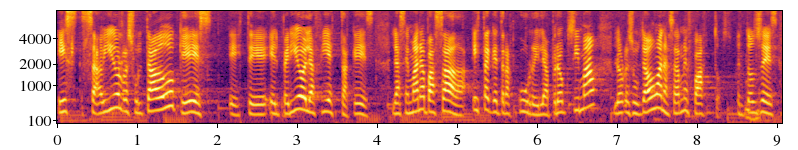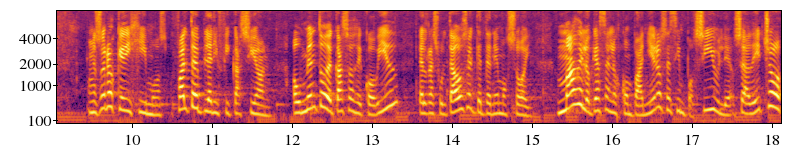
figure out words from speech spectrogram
es sabido el resultado que es este, el periodo de la fiesta, que es la semana pasada, esta que transcurre y la próxima, los resultados van a ser nefastos. Entonces, nosotros qué dijimos, falta de planificación, aumento de casos de COVID, el resultado es el que tenemos hoy. Más de lo que hacen los compañeros es imposible. O sea, de hecho,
